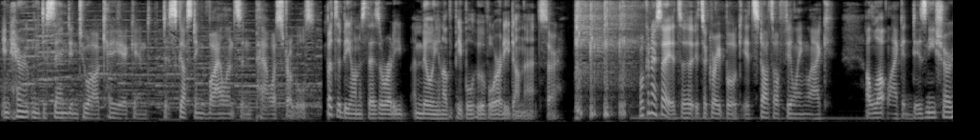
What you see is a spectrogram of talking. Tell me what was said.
inherently descend into archaic and disgusting violence and power struggles. But to be honest, there's already a million other people who have already done that, so. What can I say? It's a it's a great book. It starts off feeling like a lot like a Disney show,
